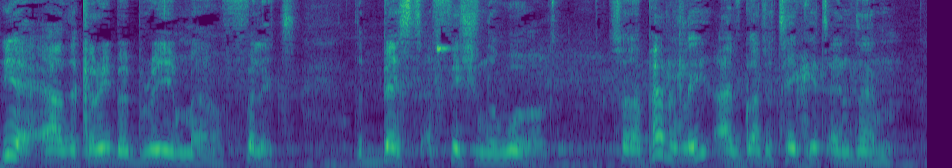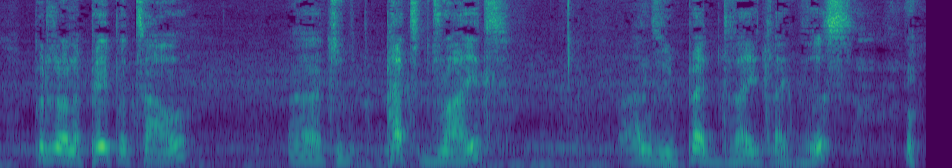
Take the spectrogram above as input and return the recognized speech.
yeah, uh, the Kariba bream uh, fillet, the best fish in the world. So apparently, I've got to take it and um, put it on a paper towel uh, to pat dry it. And you pat dry it like this.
